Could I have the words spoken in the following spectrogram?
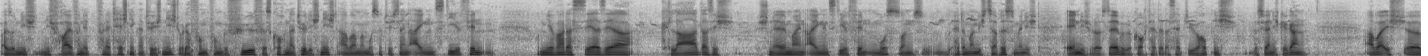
Also nicht, nicht frei von der, von der Technik natürlich nicht oder vom, vom Gefühl fürs Kochen natürlich nicht, aber man muss natürlich seinen eigenen Stil finden. Und mir war das sehr, sehr klar, dass ich schnell meinen eigenen Stil finden muss, sonst hätte man mich zerrissen, wenn ich ähnlich oder dasselbe gekocht hätte. Das hätte überhaupt nicht, das wäre nicht gegangen. Aber ich äh,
